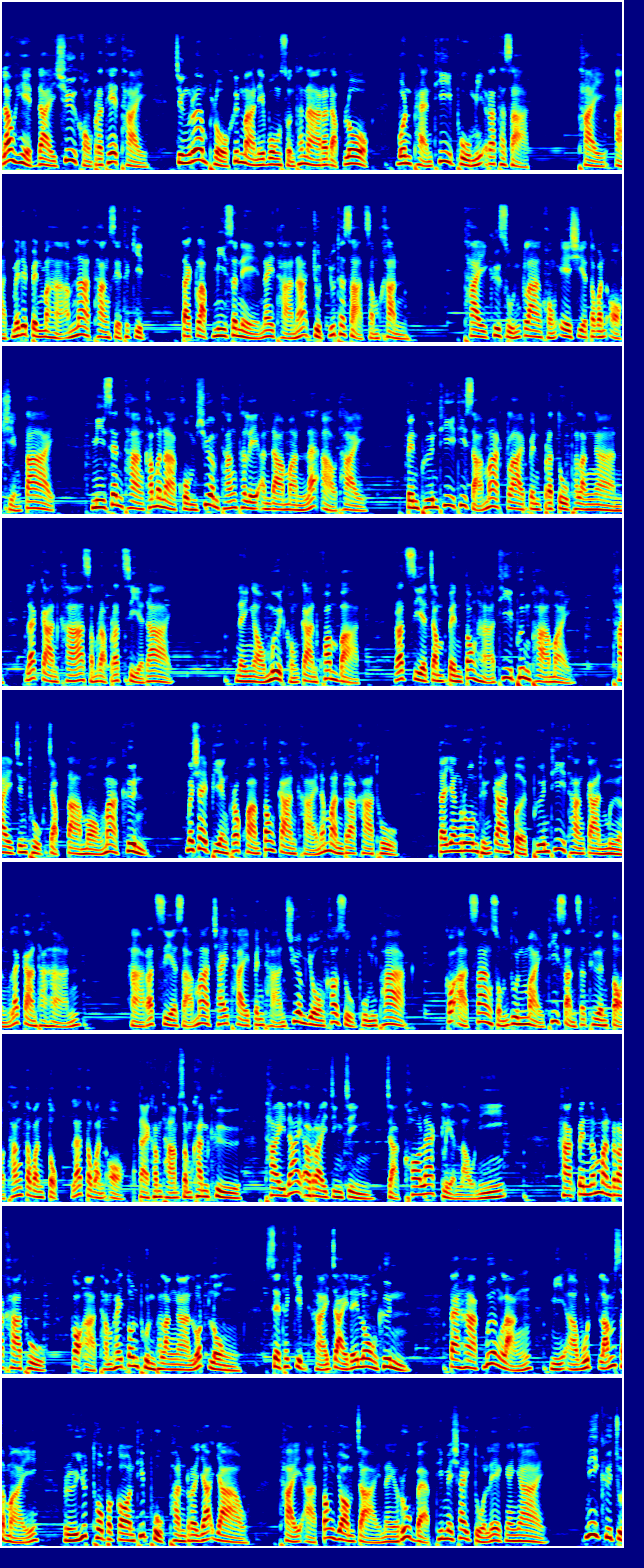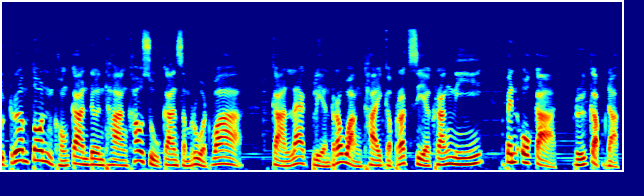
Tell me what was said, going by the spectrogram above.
แล้วเหตุใดชื่อของประเทศไทย จึงเริ่มโผล่ขึ้นมาในวงสนทนาระดับโลก บนแผนที่ภูมิรัฐศาสตร์ ไทยอาจไม่ได้เป็นมหาอำนาจทางเศรษฐกิจ แต่กลับมีเสน่ห์ในฐานะจุดยุทธศาสตร์สำคัญ ไทยคือศูนย์กลางของเอเชียตะวันออกเฉียงใต้ มีเส้นทางคมนาคมเชื่อมทั้งทะเลอันดามันและอ่าวไทย เป็นพื้นที่ที่สามารถกลายเป็นประตูพลังงาน และการค้าสำหรับรัสเซียได้ ในเงามืดของการคว่ำบาตร รัสเซียจำเป็นต้องหาที่พึ่งพาใหม่ ไทยจึงถูกจับตามองมากขึ้น ไม่ใช่เพียงเพราะความต้องการขายน้ำมันราคาถูก แต่ยังรวมถึงการเปิดพื้นที่ทางการเมืองและการทหาร หากรัสเซียสามารถใช้ไทยเป็นฐานเชื่อมโยงเข้าสู่ภูมิภาค ก็อาจสร้างสมดุลใหม่ที่สั่นสะเทือนต่อทั้งตะวันตกและตะวันออก แต่คำถามสำคัญคือ ไทยได้อะไรจริง ๆ จากข้อแลกเปลี่ยนเหล่านี้ หากเป็นน้ำมันราคาถูกก็อาจทำให้ต้นทุนพลังงานลดลง เศรษฐกิจหายใจได้โล่งขึ้น แต่หากเบื้องหลังมีอาวุธล้ำสมัย หรือยุทโธปกรณ์ที่ผูกพันระยะยาว ไทยอาจต้องยอมจ่ายในรูปแบบที่ไม่ใช่ตัวเลขง่ายๆ นี่คือจุดเริ่มต้นของการเดินทางเข้าสู่การสำรวจว่า การแลกเปลี่ยนระหว่างไทยกับรัสเซียครั้งนี้ เป็นโอกาสหรือกับดัก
